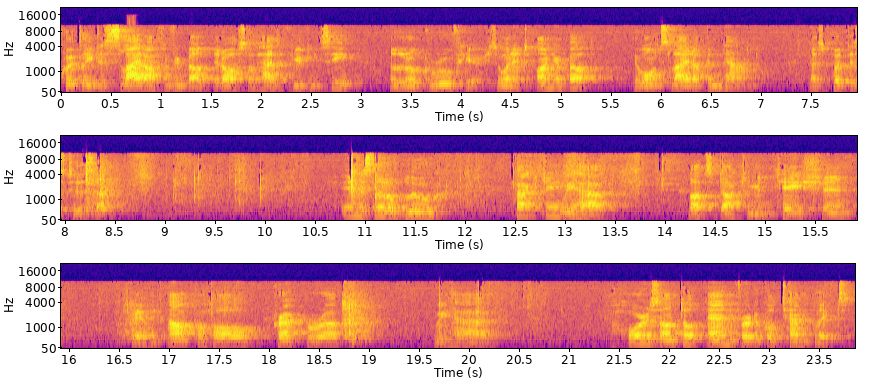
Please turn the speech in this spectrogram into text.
quickly to slide off of your belt. It also has, if you can see, a little groove here. So when it's on your belt, it won't slide up and down. Let's put this to the side. In this little blue packaging, we have lots of documentation. We have an alcohol prepper. We have horizontal and vertical templates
